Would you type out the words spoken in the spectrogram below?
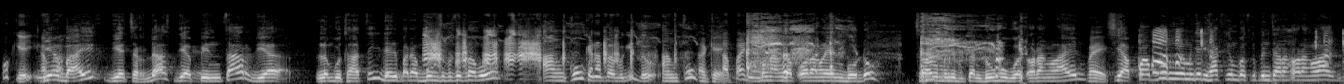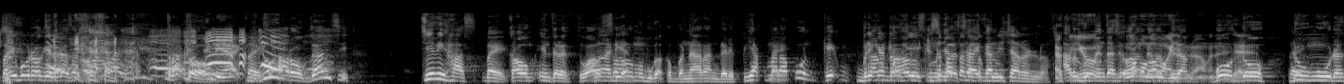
Oke, Dia baik, dia cerdas, dia pintar, dia lembut hati daripada Bung seperti Prabowo. Angkuh, Kenapa begitu? angkuh. Oke. Apanya? Menganggap orang lain bodoh, selalu menyebutkan dungu buat orang lain. Baik. Siapa Bung yang menjadi hakim buat kepintaran orang lain? Baik, Bung. Kecerdasan orang lain. Ini ya, Itu arogansi. Ciri khas Baik. kaum intelektual Bang Adian. selalu membuka kebenaran dari pihak mana pun. Oke, berikan harus kesempatan untuk berbicara dulu. Oke, argumentasi yuk. orang Ngomong, dengan bilang bodoh, dungu dan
